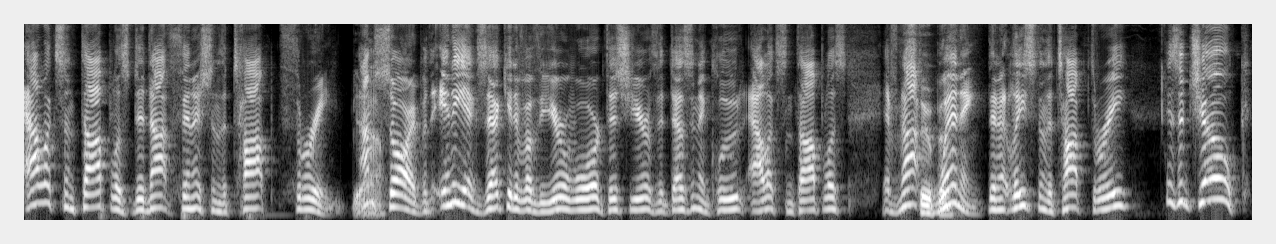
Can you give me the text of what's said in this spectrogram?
Alex Anthopoulos did not finish in the top three. Yeah. I'm sorry, but any executive of the year award this year that doesn't include Alex Anthopoulos, if not Stupid. winning, then at least in the top three, is a joke.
